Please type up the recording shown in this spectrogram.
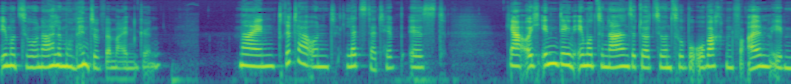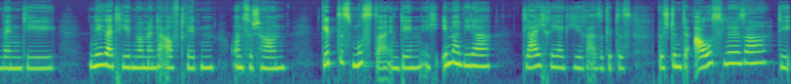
emotionale Momente vermeiden können. Mein dritter und letzter Tipp ist, ja, euch in den emotionalen Situationen zu beobachten, vor allem eben, wenn die negativen Momente auftreten und zu schauen, gibt es Muster, in denen ich immer wieder gleich reagiere? Also gibt es bestimmte Auslöser, die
